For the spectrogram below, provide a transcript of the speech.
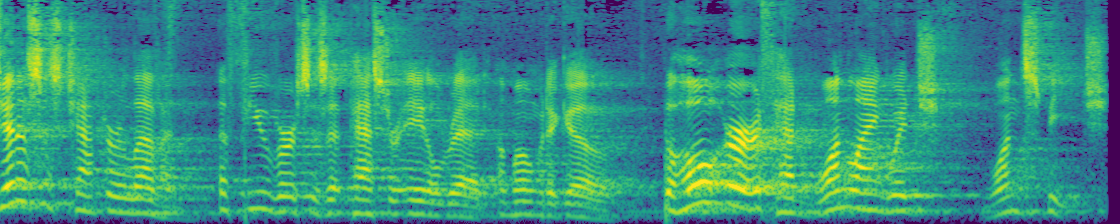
Genesis chapter 11, a few verses that Pastor Adel read a moment ago. The whole earth had one language, one speech.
